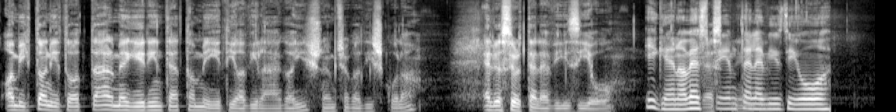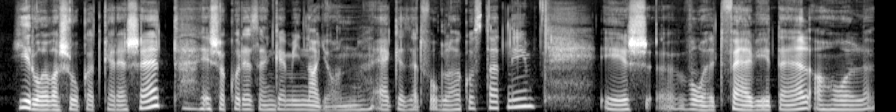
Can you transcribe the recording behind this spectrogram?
Amíg tanítottál, megérintett a média világa is, nem csak az iskola. Először televízió. Igen, a Veszprém televízió hírolvasókat keresett, és akkor ez engem így nagyon elkezdett foglalkoztatni, és volt felvétel, ahol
